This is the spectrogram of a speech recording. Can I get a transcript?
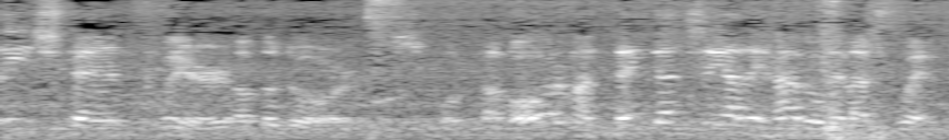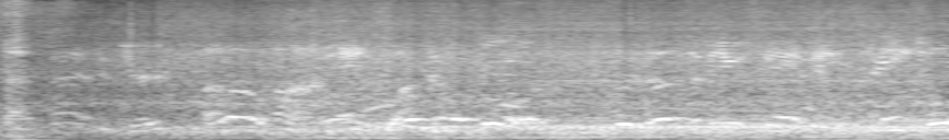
Please stand clear of the doors. Por favor, manténganse alejado de las puertas. Aloha and welcome aboard. For those of you standing, please hold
